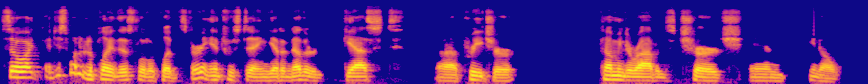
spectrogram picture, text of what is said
So I, I just wanted to play this little clip. It's very interesting. Yet another guest uh, preacher coming to Robin's church and, you know,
